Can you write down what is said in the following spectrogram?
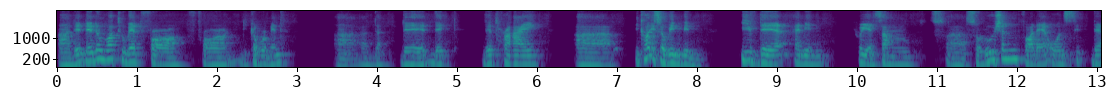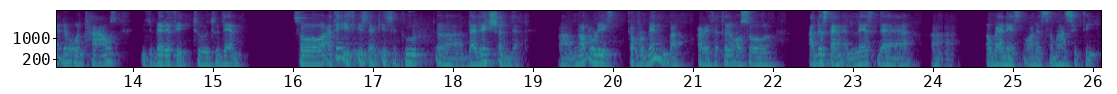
Uh, they, they don't want to wait for, for the government. Uh, they, they, they try, uh, because it's a win-win. If they, I mean, create some uh, solution for their own, their, their own towns, a benefit to, to them. So I think it's, it's, a, it's a good direction that uh, not only government, but private sector also understand and raise their uh, awareness on the smart city.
